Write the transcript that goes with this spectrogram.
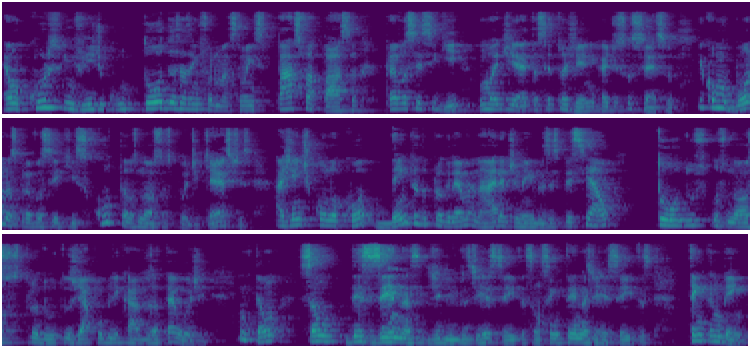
é um curso em vídeo com todas as informações passo a passo para você seguir uma dieta cetogênica de sucesso. E como bônus para você que escuta os nossos podcasts, a gente colocou dentro do programa, na área de membros especial, todos os nossos produtos já publicados até hoje. Então, são dezenas de livros de receitas, são centenas de receitas. Tem também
